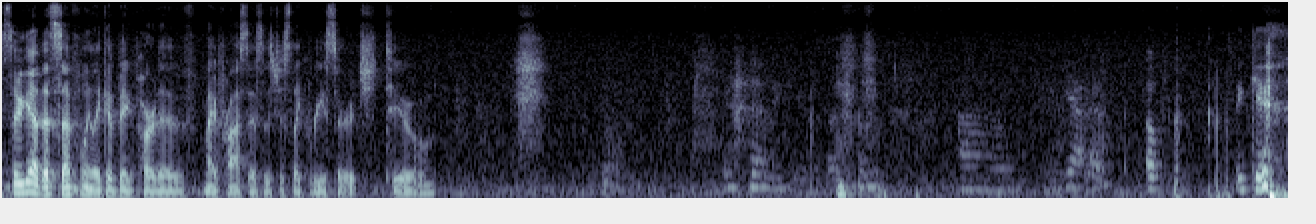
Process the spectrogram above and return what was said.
So yeah that's definitely like a big part of my process is just like research too Thank you. Um, yeah. uh, Oh, thank you.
